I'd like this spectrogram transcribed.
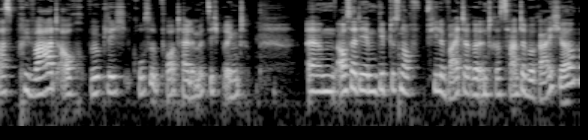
was privat auch wirklich große Vorteile mit sich bringt. Ähm, außerdem gibt es noch viele weitere interessante Bereiche.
